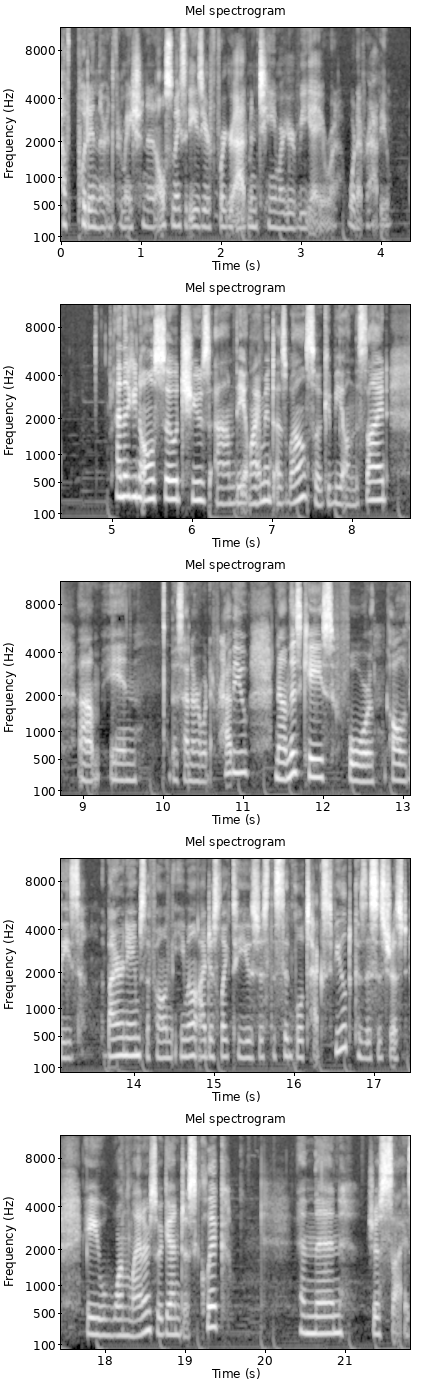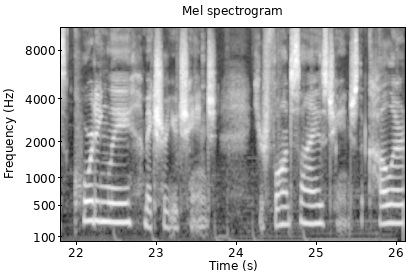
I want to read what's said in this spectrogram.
have put in their information, and it also makes it easier for your admin team or your VA or whatever have you. And then you can also choose um, the alignment as well, so it could be on the side, um, in the center, whatever have you. Now in this case, for all of these the buyer names, the phone, the email. I just like to use just the simple text field because this is just a one-liner. So again, just click and then just size accordingly. Make sure you change your font size, change the color,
